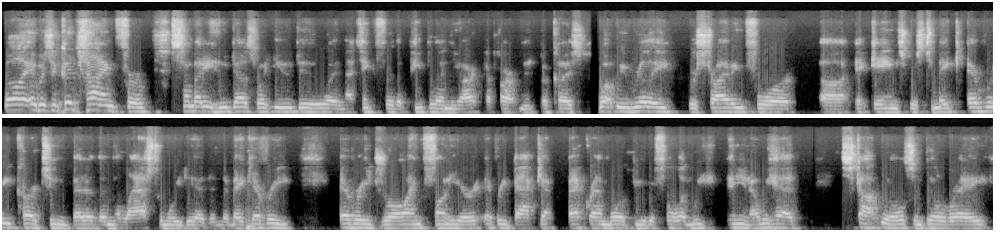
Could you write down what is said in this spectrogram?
Well, it was a good time for somebody who does what you do, and I think for the people in the art department, because what we really were striving for uh, at Games was to make every cartoon better than the last one we did, and to make every every drawing funnier, every back, background more beautiful. And we, you know, we had Scott Wills and Bill Wray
